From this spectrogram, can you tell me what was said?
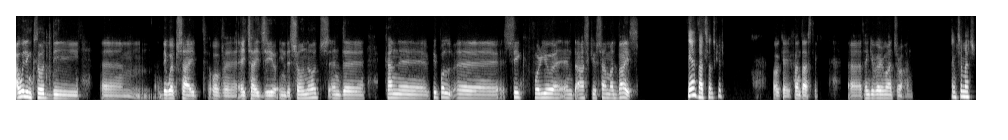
I will include the um, the website of uh, HIG in the show notes and uh, can uh, people uh, seek for you and ask you some advice? Yeah, that sounds good. Okay, fantastic. Uh, thank you very much, Rohan. Thanks so much.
